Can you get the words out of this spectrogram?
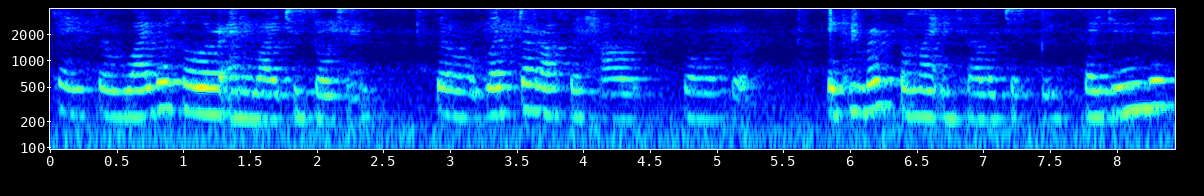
Okay, so why go solar and why choose SolTrain? So let's start off with how solar works. It converts sunlight into electricity. By doing this,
